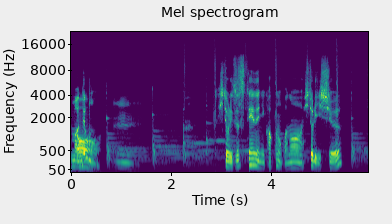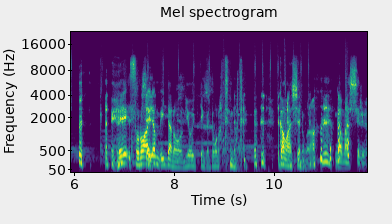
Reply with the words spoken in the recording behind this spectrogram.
まあでも、うん。一人ずつ丁寧に書くのかな？一人一周？えその間みんなの領域展開どうなってんのって 我慢してんのかな？我慢してる。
